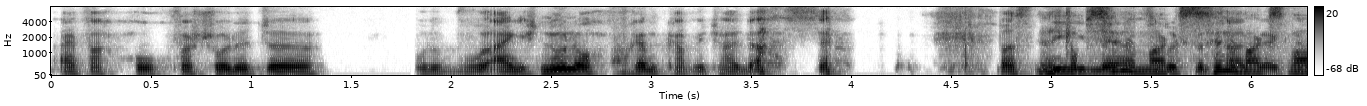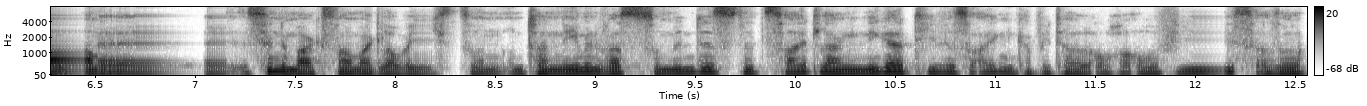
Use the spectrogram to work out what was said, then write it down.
einfach hochverschuldete, wo, wo eigentlich nur noch Fremdkapital da ist. Ja? Was ja, ich glaube, Cinemax, Cinemax, war, äh, Cinemax war mal, glaube ich, so ein Unternehmen, was zumindest eine Zeit lang negatives Eigenkapital auch aufwies. Also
